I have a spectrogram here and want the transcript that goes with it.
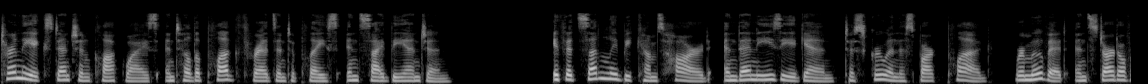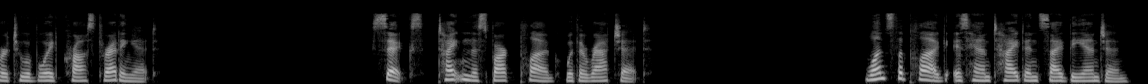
Turn the extension clockwise until the plug threads into place inside the engine. If it suddenly becomes hard and then easy again to screw in the spark plug, remove it and start over to avoid cross-threading it. 6. Tighten the spark plug with a ratchet. Once the plug is hand-tight inside the engine,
